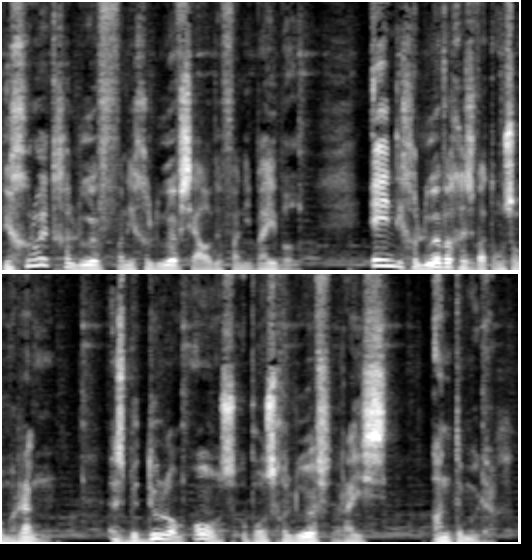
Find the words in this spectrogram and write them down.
Die groot geloof van die geloofshelde van die Bybel en die gelowiges wat ons omring is bedoel om ons op ons geloofsreis aan te moedig.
